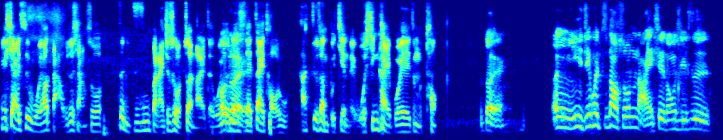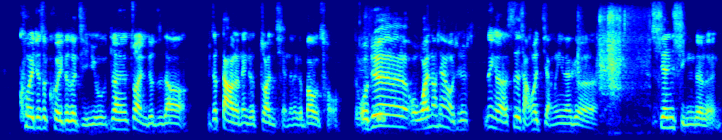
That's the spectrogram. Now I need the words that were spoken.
因为下一次我要打，我就想说，这笔资金本来就是我赚来的，我又没再再投入，它就算不见了，我心态也不会这么痛。对，嗯，你已经会知道说哪一些东西是亏就是亏这个几 U，赚赚你就知道比较大的那个赚钱的那个报酬。我觉得我玩到现在，我觉得那个市场会奖励那个先行的人。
